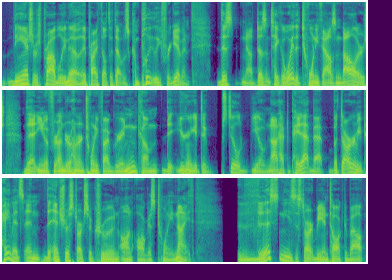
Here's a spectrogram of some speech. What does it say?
The answer is probably no. They probably thought that that was completely forgiven. This now doesn't take away the twenty thousand dollars that you know if you're under 125 grand income that you're going to get to still you know not have to pay that back, but there are going to be payments, and the interest starts accruing on August 29th. This needs to start being talked about.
